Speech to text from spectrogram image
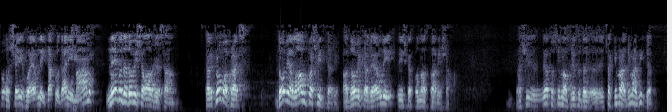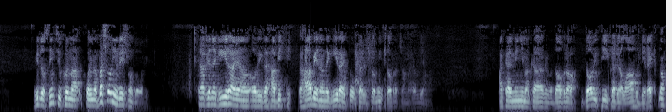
tvom šejhu, evli i tako dalje imamu, nego da doviš Allahu. Kad je probao praksi, dovi Allahu pa švit, kaže. A dovi, kaže evli, viš kako od nas stvar rješava. Znači, ja to sam imao priliku da, čak ima, ima video. Video snimci u kojima, kojima baš ovim riječima govori. Kaže, negiraju ovi vehabiti. Vehabije nam negiraju to, kaže, što mi se obraćamo evlijama. A kad mi njima kažemo, dobro, dovi ti, kaže Allahu direktno,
